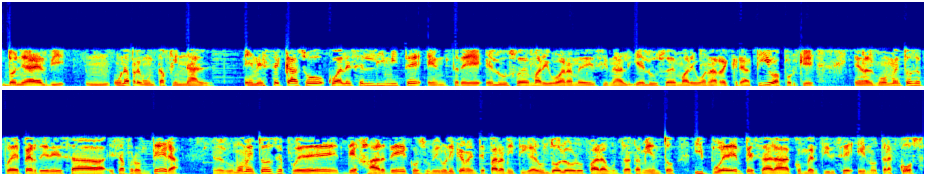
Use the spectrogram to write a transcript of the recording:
Doña Elvi, mm, una pregunta final. En este caso, ¿cuál es el límite entre el uso de marihuana medicinal y el uso de marihuana recreativa? Porque en algún momento se puede perder esa, esa frontera. En algún momento se puede dejar de consumir únicamente para mitigar un dolor o para un tratamiento y puede empezar a convertirse en otra cosa.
